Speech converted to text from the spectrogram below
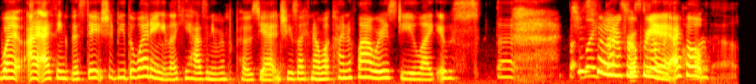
when I, I think this date should be the wedding, and like he hasn't even proposed yet. And she's like, Now what kind of flowers do you like? It was That but just like so that's inappropriate. I felt are.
